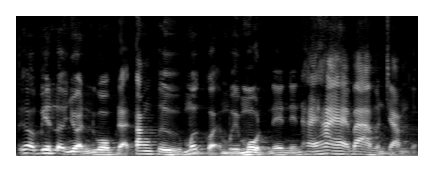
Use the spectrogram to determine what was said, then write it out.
tức là biên lợi nhuận gộp đã tăng từ mức gọi 11 lên đến 22 23% rồi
